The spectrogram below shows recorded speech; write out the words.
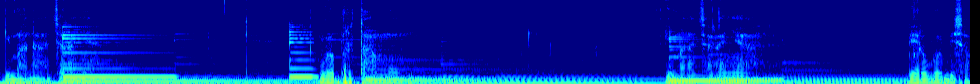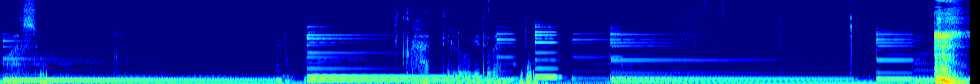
Gimana caranya? Gue bertamu gimana caranya biar gue bisa masuk ke hati lu gitu kan?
